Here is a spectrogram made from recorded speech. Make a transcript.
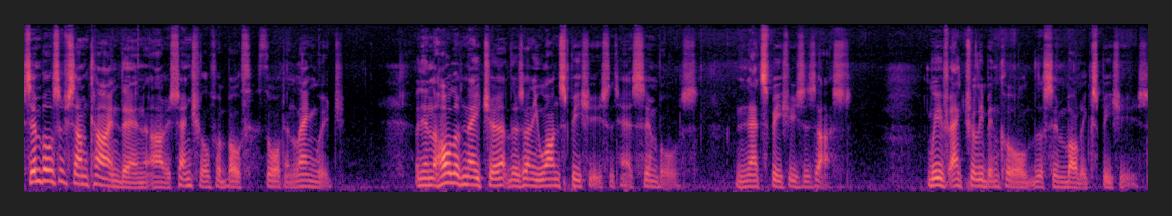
Symbols of some kind, then, are essential for both thought and language. And in the whole of nature, there's only one species that has symbols, and that species is us. We've actually been called the symbolic species.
